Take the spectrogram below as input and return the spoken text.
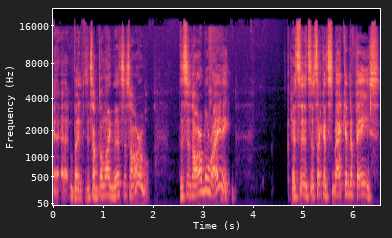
Uh, but something like this is horrible. This is horrible writing. It's, it's, it's like a smack in the face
